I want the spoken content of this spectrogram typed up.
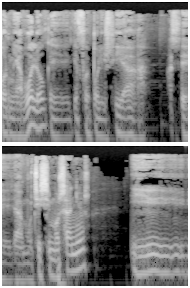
por mi abuelo, que, fue policía hace ya muchísimos años, y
